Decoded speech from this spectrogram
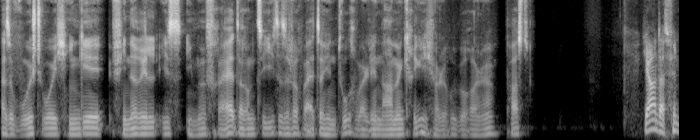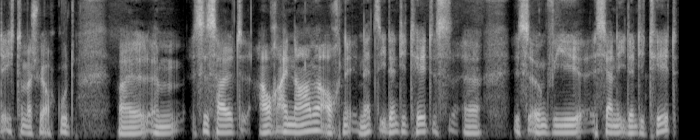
Also wurscht, wo ich hingehe, Finaril ist immer frei. Darum ziehe ich das halt auch weiterhin durch, weil den Namen kriege ich halt auch überall. Ja? Passt. Ja, und das finde ich zum Beispiel auch gut, weil ähm, es ist halt auch ein Name, auch eine Netzidentität ist, äh, ist irgendwie, ist ja eine Identität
